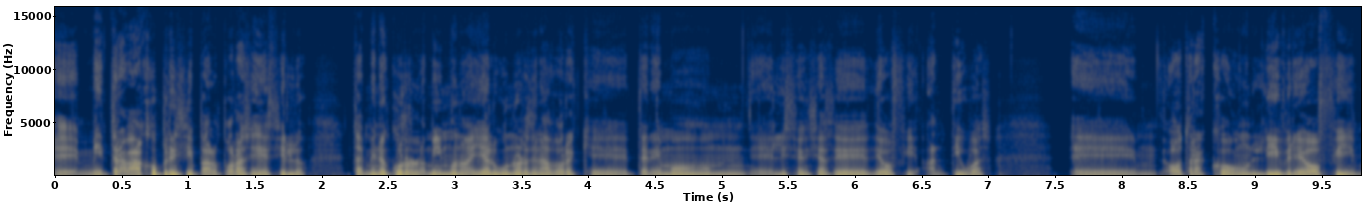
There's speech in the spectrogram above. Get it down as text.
eh, mi trabajo principal, por así decirlo, también ocurre lo mismo, ¿no? Hay algunos ordenadores que tenemos mm, eh, licencias de, Office antiguas, eh, otras con LibreOffice,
